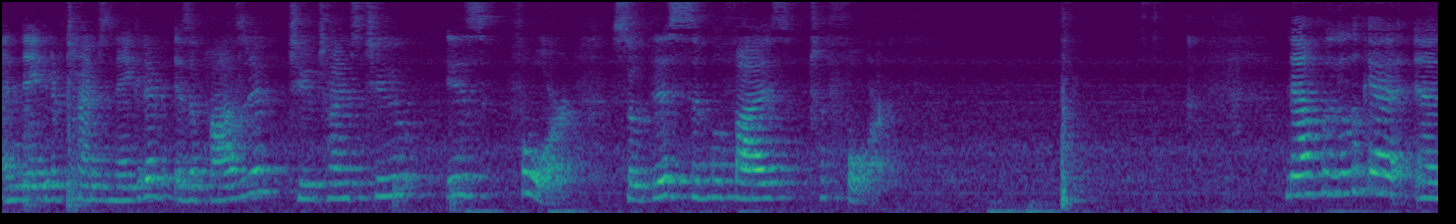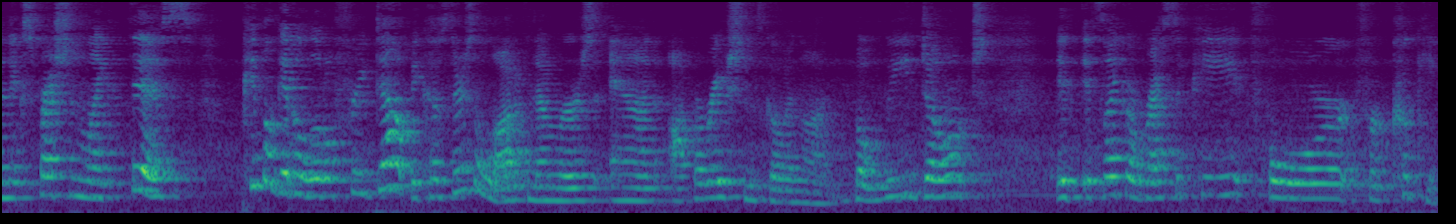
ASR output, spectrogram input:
A negative times a negative is a positive. 2 times 2 is 4. So this simplifies to 4. Now if we look at an expression like this, people get a little freaked out because there's a lot of numbers and operations going on. But we don't, it, it's like a recipe for, for cooking.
